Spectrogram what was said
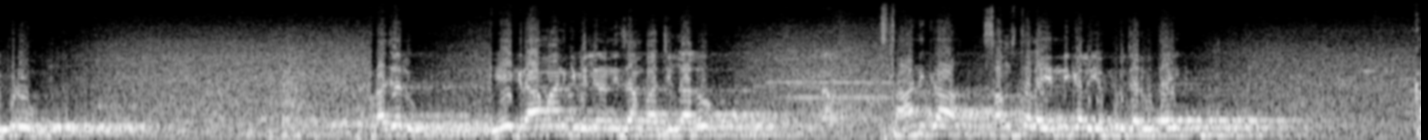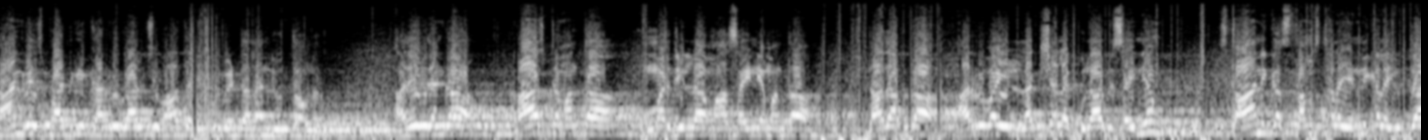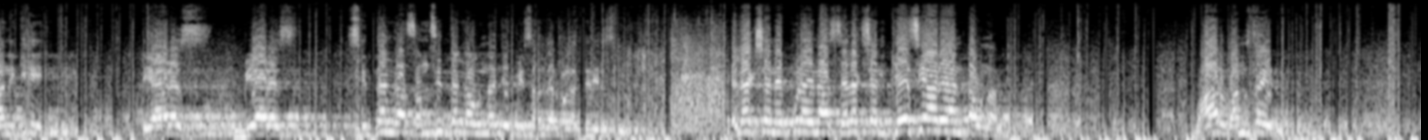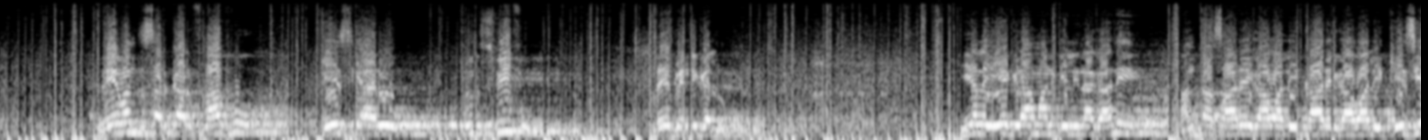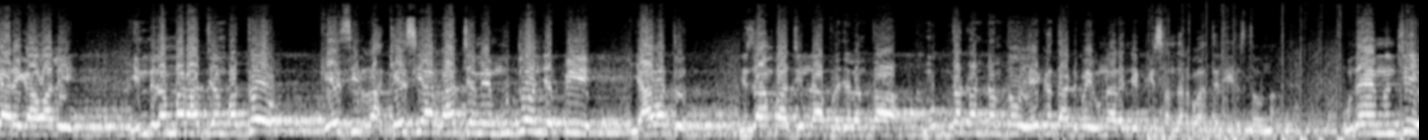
ఇప్పుడు ప్రజలు ఏ గ్రామానికి వెళ్ళిన నిజామాబాద్ జిల్లాలో స్థానిక సంస్థల ఎన్నికలు ఎప్పుడు జరుగుతాయి? కాంగ్రెస్ పార్టీకి కర్రు కాల్చి వాత ఎప్పుడు పెట్టాలని చూస్తూ ఉన్నారు. అదేవిధంగా రాష్ట్రం అంతా ఉమ్మడి జిల్లా మా సైన్యం అంతా దాదాపుగా అరవై లక్షల గులాబీ సైన్యం స్థానిక సంస్థల ఎన్నికల యుద్ధానికి టిఆర్ఎస్ బీఆర్ఎస్ సిద్ధంగా సంసిద్ధంగా ఉందని చెప్పి సందర్భంగా తెలియజేస్తున్నాం. ఎలక్షన్ ఎప్పుడైనా సెలక్షన్ కేసీఆరే అంటా ఉన్నారు. War one side. రేవంత్ సర్కార్ ఫ్లాపు కేసీఆర్ ఫుల్ స్వీఫ్ రేపు ఎన్నికల్లో ఇవాళ ఏ గ్రామానికి వెళ్ళినా కానీ అంతా సారే కావాలి కారే కావాలి కేసీఆరే కావాలి. ఇందిరమ్మ రాజ్యం వద్దు కేసీ కేసీఆర్ రాజ్యమే ముద్దు అని చెప్పి యావత్ నిజామాబాద్ జిల్లా ప్రజలంతా ముక్త కంఠంతో ఏకతాటిపై ఉన్నారని చెప్పి సందర్భంగా తెలియజేస్తూ ఉన్నా. ఉదయం నుంచి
